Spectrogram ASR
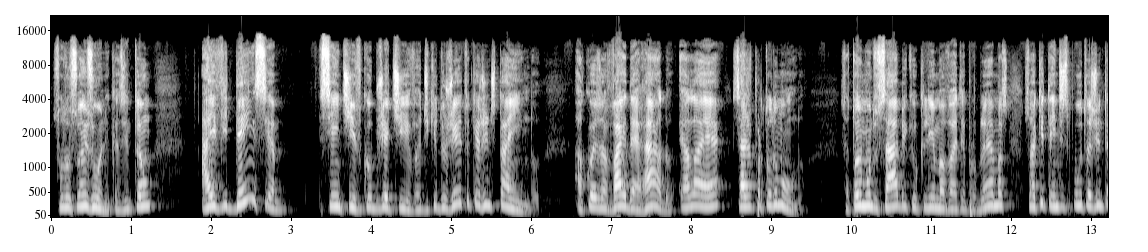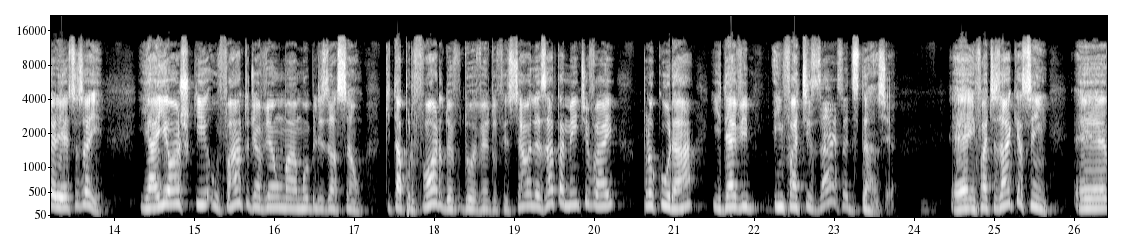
soluções únicas. Então, a evidência científica objetiva de que do jeito que a gente está indo, a coisa vai dar errado, ela é serve para todo mundo. Se todo mundo sabe que o clima vai ter problemas, só que tem disputas de interesses aí. E aí eu acho que o fato de haver uma mobilização que está por fora do, do, evento oficial, ela exatamente vai procurar e deve enfatizar essa distância. É, enfatizar que, assim, é,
